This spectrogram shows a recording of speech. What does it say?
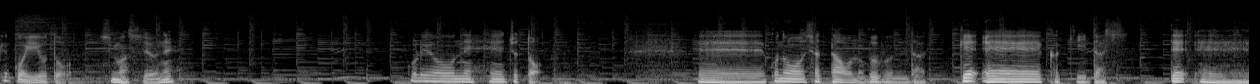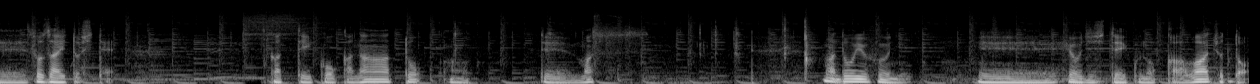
結構いい音しますよね。これをね、えーちょっと、えーこのシャッター音の部分だけ、えー書き出して、えー素材として使っていこうかなと思ってます。まあどういうふうに、えー表示していくのかはちょっと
